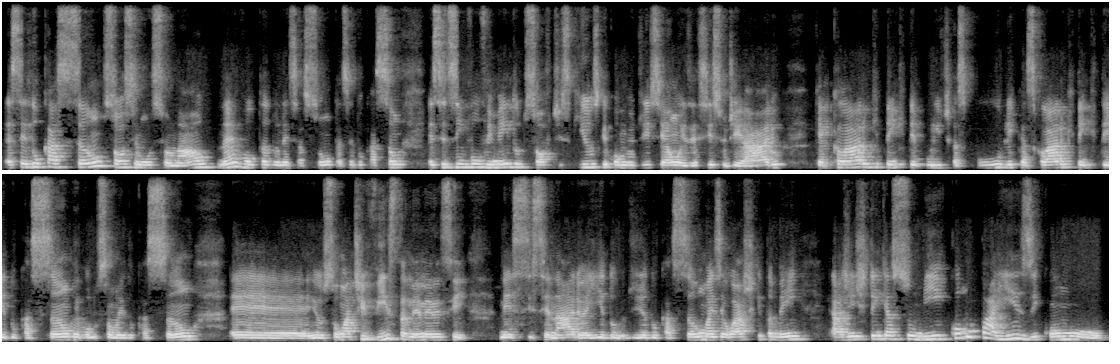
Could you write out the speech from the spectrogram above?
essa educação socioemocional, né, voltando nesse assunto, essa educação, esse desenvolvimento de soft skills, que, como eu disse, é um exercício diário, é claro que tem que ter políticas públicas, claro que tem que ter educação, revolução na educação. É, eu sou uma ativista né, nesse, nesse cenário aí do, de educação, mas eu acho que também a gente tem que assumir como país e como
